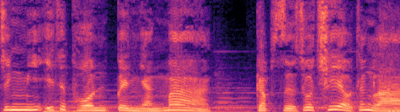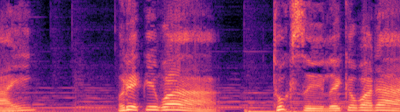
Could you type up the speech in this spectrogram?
จึงมีอิทธิพลเป็นอย่างมากกับสื่อโซเชียลทั้งหลาย เรียกได้ว่าทุกสื่อเลยก็ว่าได้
